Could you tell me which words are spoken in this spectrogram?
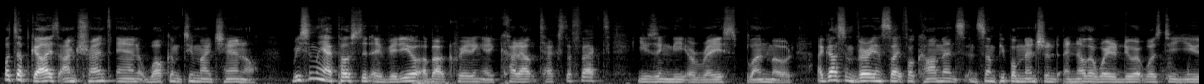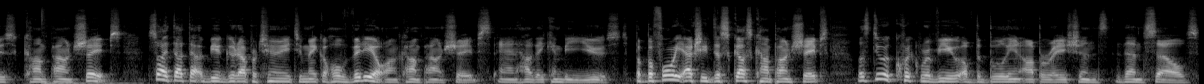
What's up guys, I'm Trent, and welcome to my channel. Recently I posted a video about creating a cutout text effect using the erase blend mode. I got some very insightful comments and some people mentioned another way to do it was to use compound shapes. So I thought that would be a good opportunity to make a whole video on compound shapes and how they can be used. But before we actually discuss compound shapes, let's do a quick review of the Boolean operations themselves.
